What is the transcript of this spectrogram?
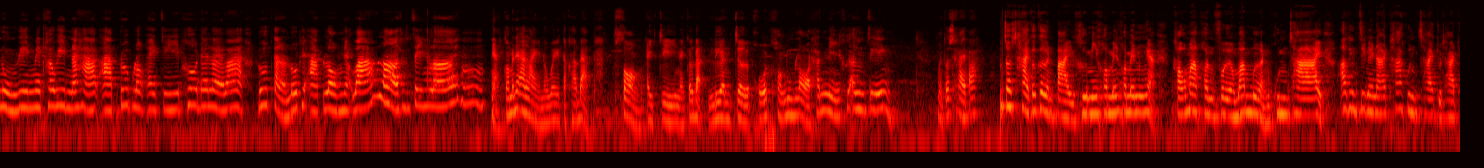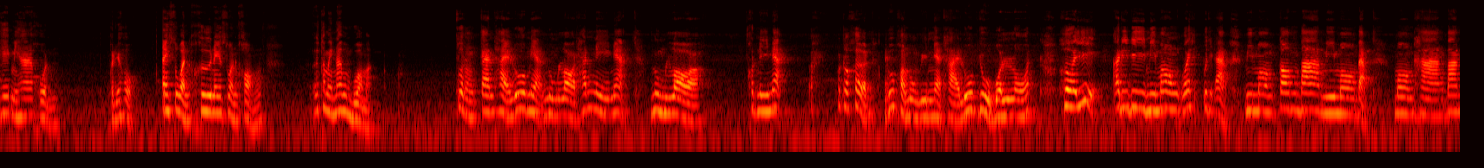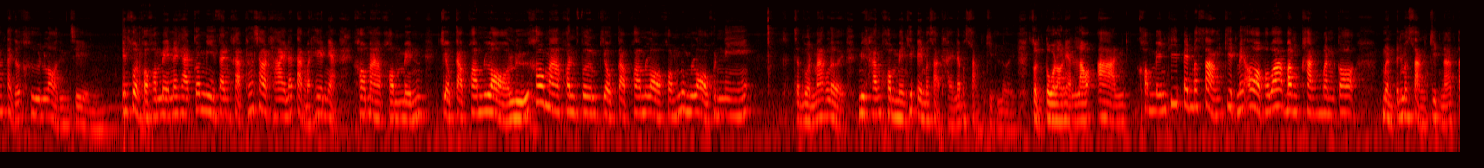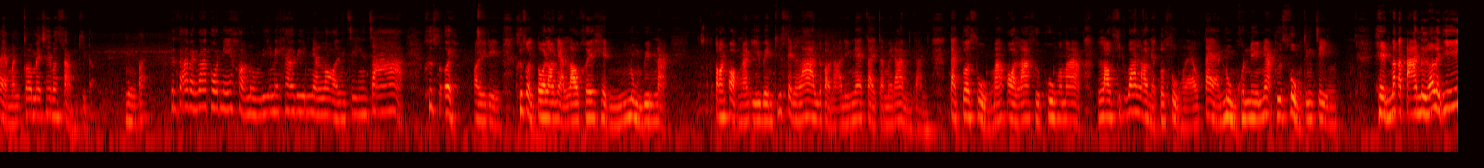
หนุ่มวินเมทาวินนะคะอัพรูปลงไอจีพูดได้เลยว่ารูปแต่ละรูปที่อัพลงเนี่ย ว้าวหล่อจริงๆเลยเนี่ยก็ไม่ได้อะไรนะเว้ยแต่ครับแบบส่องไอจีเนี่ยก็แบบเลื่อนเจอโพสต์ของหนุ่มหล่อท่านนี้คือเอาจริงๆเหมือนเจ้าชายปะเจ้าชายก็เกินไป คือมีคอมเมนต์คอมเมนต์นึงเนี่ยเขามาคอนเฟิร์มว่าเหมือนคุณชาย เอาจริงๆเลยนะ ถ้าคุณชายจุฑาเทพมีห้าคน คนที่หกในส่วนคือในส่วนของ เอ้ยทำไมหน้าบวมๆอะ ส่วนของการถ่ายรูปเนี่ยหนุ่มหล่อท่านนี้เนี่ยหนุ่มหล่อคนนี้เนี่ยพูดเขาเขินรูปของหนุ่มวินเนี่ยถ่ายรูปอยู่บนรถเฮ้ยเอาดีๆมีมองเว้ยพูดติดอ่างมีมองกล้องบ้าง มีมองแบบมองทางบ้างแต่ก็คือหล่อจริงๆ ในส่วนของคอมเมนต์นะครับ ก็มีแฟนคลับทั้งชาวไทยและต่างประเทศเนี่ย เข้ามาคอมเมนต์เกี่ยวกับความหล่อหรือเข้ามาคอนเฟิร์มเกี่ยวกับความหล่อของหนุ่มหล่อคนนี้ จำนวนมากเลย มีทั้งคอมเมนต์ที่เป็นภาษาไทยและภาษาอังกฤษเลย ส่วนตัวเราเนี่ยเราอ่านคอมเมนต์ที่เป็นภาษาอังกฤษไม่ออก เพราะว่าบางครั้งมันก็เหมือนเป็นภาษาอังกฤษนะ แต่มันก็ไม่ใช่ภาษาอังกฤษอะงงปะคือก็เอาเป็นว่าโพสต์นี้ของหนุ่มวินเมทาวินเนี่ยหล่อจริงๆจ้า คือเอ้ยเอาดีๆคือส่วนตัวเราเนี่ยเราเคยเห็นหนุ่มวินอะ ตอนออกงานอีเวนท์ที่เซนล่าหรือเปล่านะอันนี้ไม่แน่ใจจะไม่ได้เหมือนกัน แต่ตัวสูงมากออร่าคือพุ่งมากๆเราคิดว่าเราเนี่ยตัวสูงแล้ว แต่หนุ่มคนนี้เนี่ยคือสูงจริง ๆ เห็นมากับตาเนื้อเลยพี่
